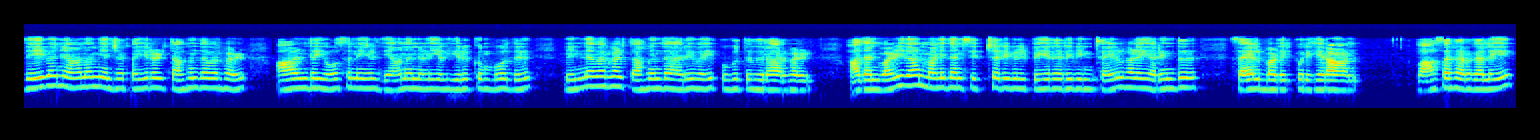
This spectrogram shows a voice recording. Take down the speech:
தெய்வ ஞானம் என்ற பெயரில் தகுந்தவர்கள் ஆழ்ந்த யோசனையில் தியான நிலையில் இருக்கும்போது விண்ணவர்கள் தகுந்த அறிவை புகுத்துகிறார்கள். அதன் வழிதான் மனிதன் சிற்றறிவில் பேரறிவின் செயல்களை அறிந்து செயல்பட புரிகிறான். வாசகர்களே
